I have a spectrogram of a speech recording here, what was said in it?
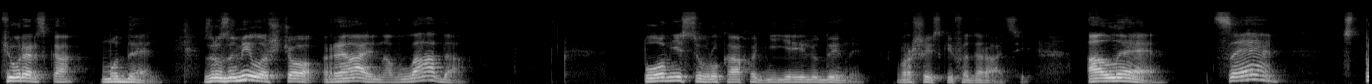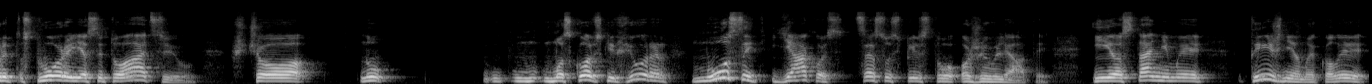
фюрерська модель. Зрозуміло, що реальна влада повністю в руках однієї людини в Російській Федерації. Але це створює ситуацію, що ну, московський фюрер мусить якось це суспільство оживляти. І останніми тижнями, коли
